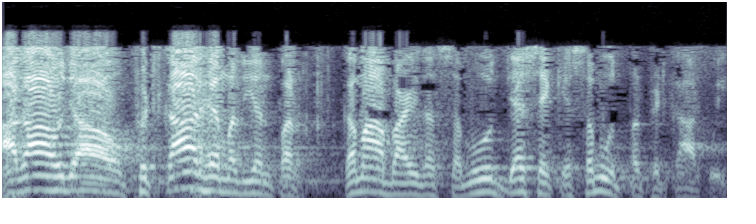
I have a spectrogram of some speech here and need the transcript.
आगाह हो जाओ, फिटकार है मदियन पर। कमा बाइद समूद, जैसे कि समूद पर फिटकार हुई।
